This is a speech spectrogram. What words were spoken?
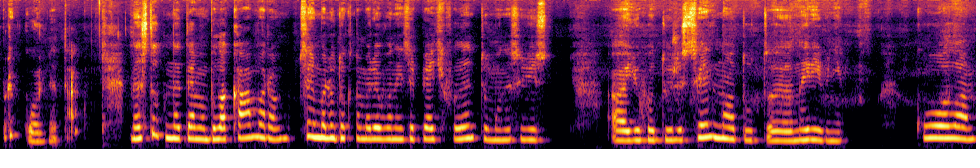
Прикольно, так. Наступна тема була камера. Цей малюнок намальований за 5 хвилин, тому не судіть його дуже сильно. Тут е, нерівні кола.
